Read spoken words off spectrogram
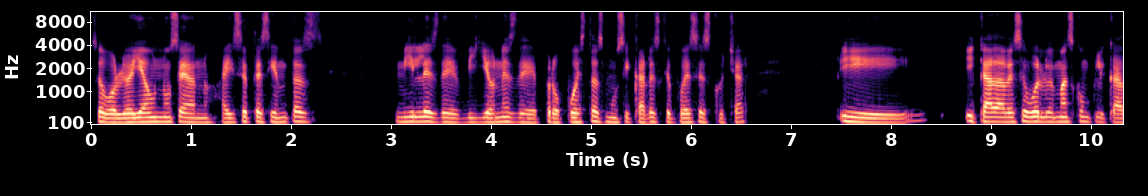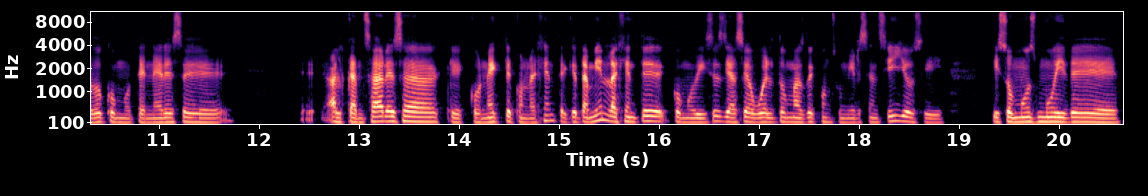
se volvió ya un océano. Hay 700 miles de billones de propuestas musicales que puedes escuchar y, y cada vez se vuelve más complicado como tener ese, eh, alcanzar esa que conecte con la gente, que también la gente, como dices, ya se ha vuelto más de consumir sencillos y, y somos muy de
